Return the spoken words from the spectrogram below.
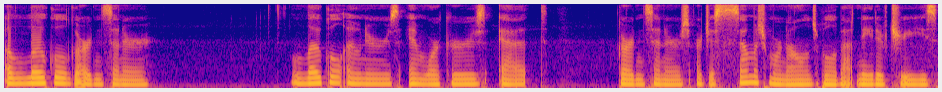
a local garden center. Local owners and workers at garden centers are just so much more knowledgeable about native trees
